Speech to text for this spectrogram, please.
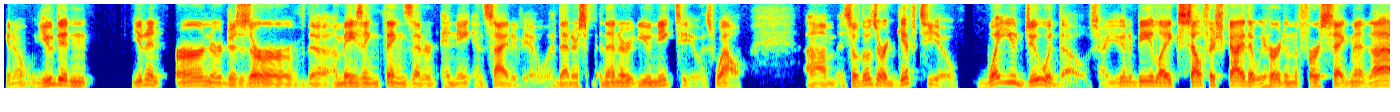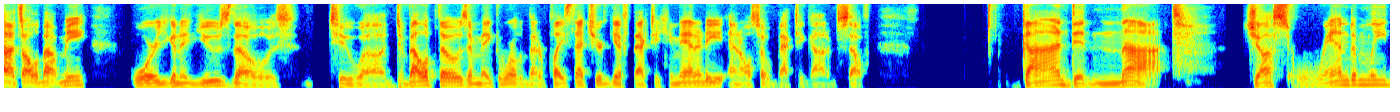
You know, you didn't you didn't earn or deserve the amazing things that are innate inside of you that are that are unique to you as well. Um, and so those are a gift to you. What you do with those? Are you going to be like selfish guy that we heard in the first segment? Ah, it's all about me. Or are you going to use those to uh, develop those and make the world a better place? That's your gift back to humanity and also back to God Himself. God did not just randomly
